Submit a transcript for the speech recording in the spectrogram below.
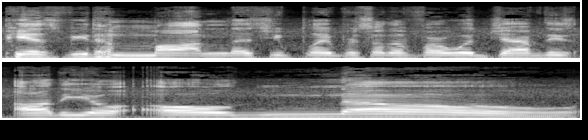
PS Vita mod lets you play Persona 4 with Japanese audio. Oh no!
